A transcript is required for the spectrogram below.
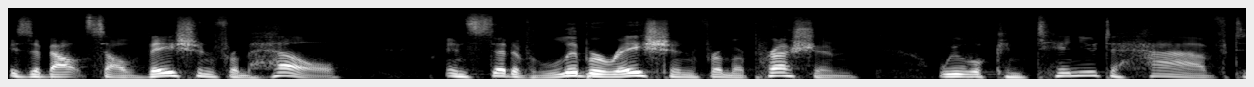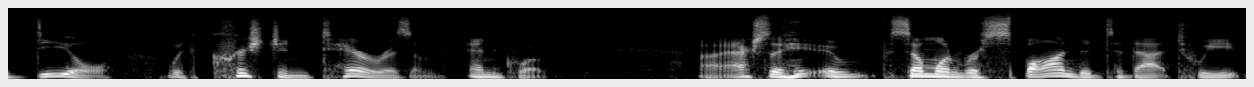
is about salvation from hell instead of liberation from oppression, we will continue to have to deal with Christian terrorism, end quote. Uh, actually, someone responded to that tweet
